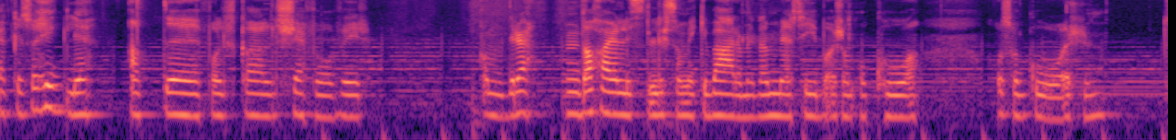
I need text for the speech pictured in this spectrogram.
Det er ikke så hyggelig at eh, folk skal sjefe over andre. Da har jeg lyst til liksom ikke være med dem. Jeg sier bare sånn OK, og så gå rundt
